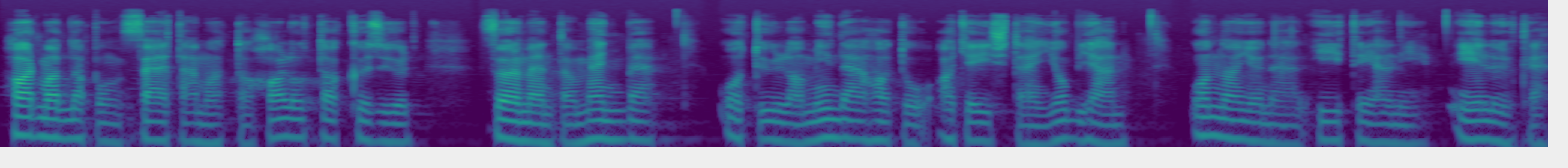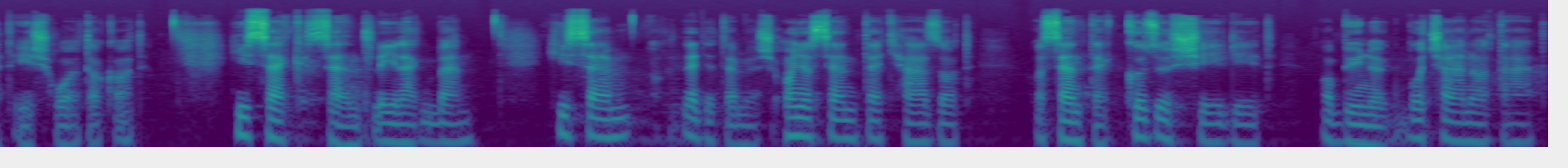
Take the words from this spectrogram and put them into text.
Harmadnapon feltámadta a halottak közül, fölment a mennybe, ott ül a mindenható Atyaisten jobbján, onnan jön el ítélni élőket és holtakat. Hiszek szent lélekben, hiszem az egyetemes anyaszent egyházat, a szentek közösségét, a bűnök bocsánatát,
